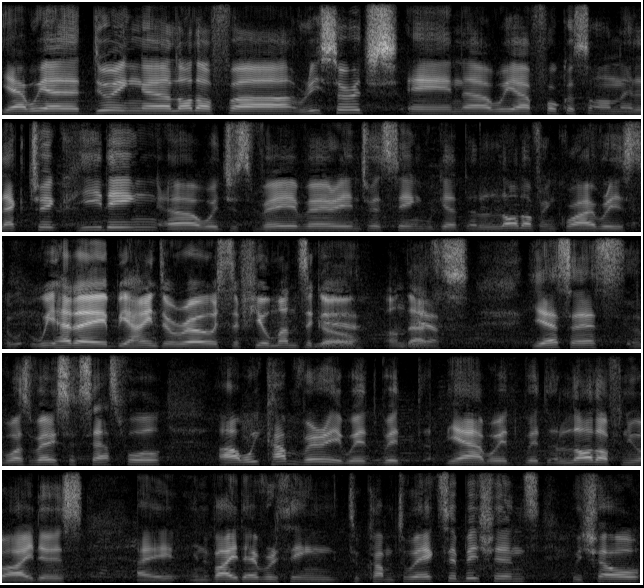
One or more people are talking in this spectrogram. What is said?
Yeah, we are doing a lot of uh, research and uh, we are focused on electric heating, uh, which is very, very interesting. We get a lot of inquiries. We had a behind the roast a few months ago Yeah, on that. Yes, yes, yes, it was very successful. Uh, we come very with, with yeah with, with a lot of new ideas. I invite everything to come to exhibitions. We show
